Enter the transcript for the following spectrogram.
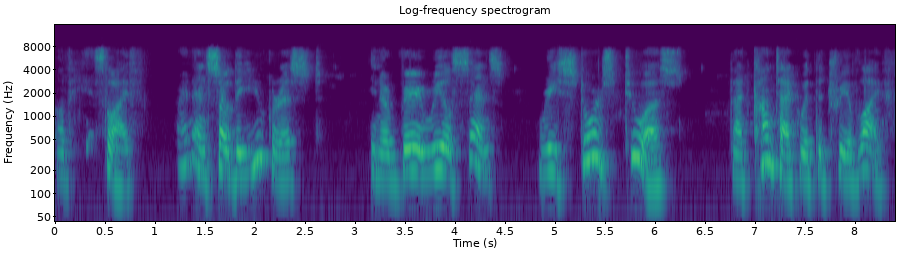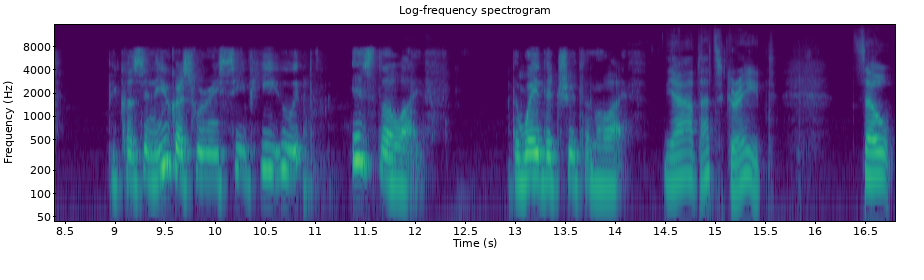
of his life, right? And so the Eucharist, in a very real sense, restores to us that contact with the tree of life. Because in the Eucharist, we receive He who is the life, the way, the truth, and the life. Yeah, that's great. So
